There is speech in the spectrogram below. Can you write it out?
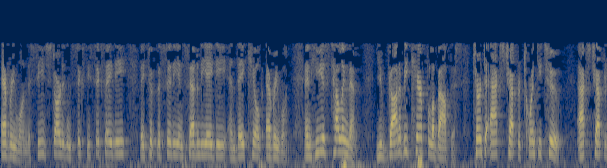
everyone. The siege started in 66 AD. They took the city in 70 AD, and they killed everyone. And he is telling them, you've got to be careful about this. Turn to Acts chapter 22. Acts chapter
